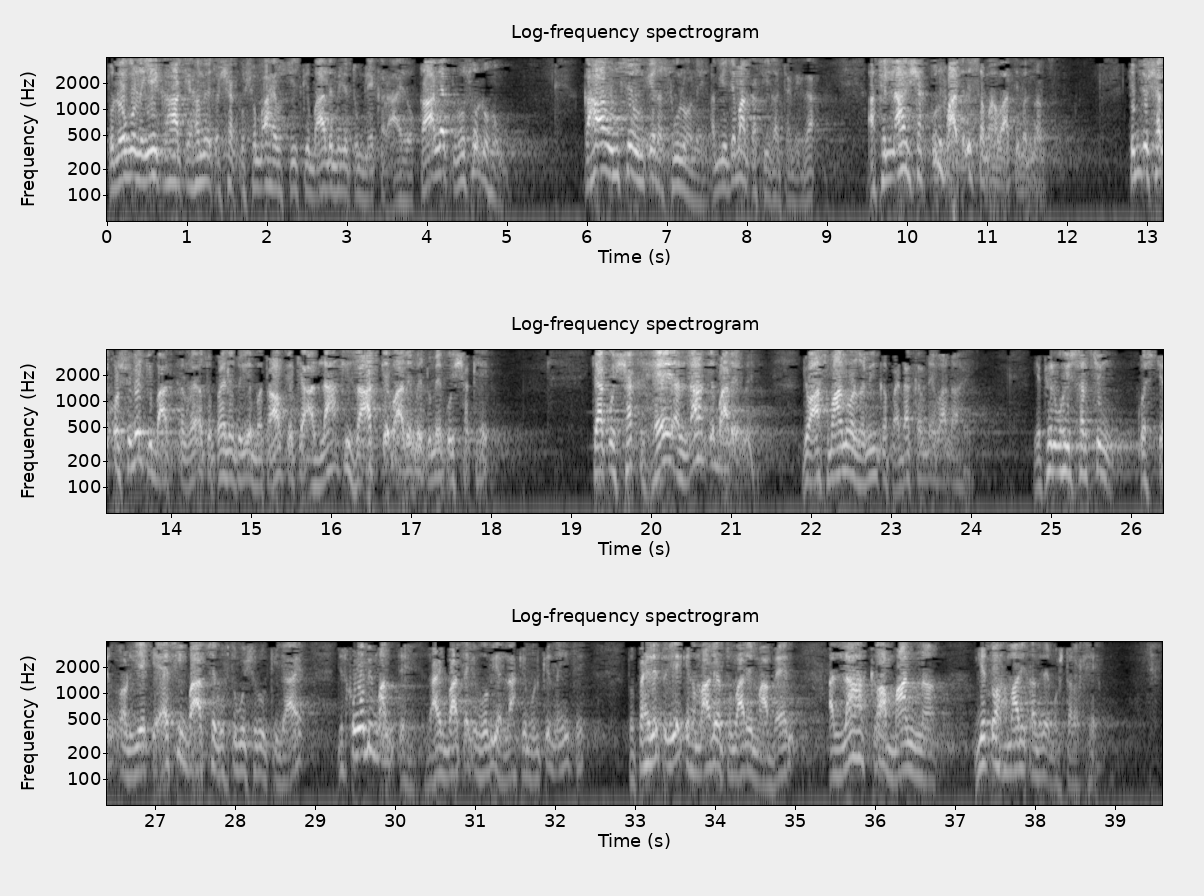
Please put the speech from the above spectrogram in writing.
تو لوگوں نے یہی کہا کہ ہمیں تو شک و شبہ ہے اس چیز کے بارے میں جو تم لے کر آئے ہو۔ کالت رسول ہوں کہا ان سے ان کے رسولوں نے۔ اب یہ جمع کا سیدھا چلے گا۔ اف اللہ شک الفاطر سماوات بننا تم جو شک اور شبے کی بات کر رہے ہو، تو پہلے تو یہ بتاؤ کہ کیا اللہ کی ذات کے بارے میں تمہیں کوئی شک ہے؟ کیا کوئی شک ہے اللہ کے بارے میں؟ جو آسمان اور زمین کا پیدا کرنے والا ہے۔ یہ پھر وہی سرچنگ کوشچن اور یہ کہ ایسی بات سے گفتگو شروع کی جائے جس کو وہ بھی مانتے ہیں۔ ظاہر بات ہے کہ وہ بھی اللہ کے منکر نہیں تھے۔ تو پہلے تو یہ کہ ہمارے اور تمہارے مابین اللہ کا ماننا، یہ تو ہماری قدر مشترک ہے۔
